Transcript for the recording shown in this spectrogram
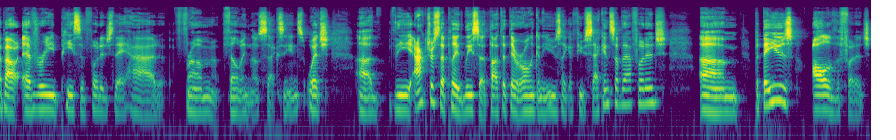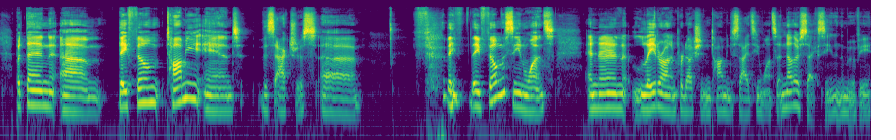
about every piece of footage they had from filming those sex scenes, which uh, the actress that played Lisa thought that they were only going to use like a few seconds of that footage, um, but they use all of the footage. But then um, they film Tommy and this actress. Uh, they they film the scene once and then later on in production tommy decides he wants another sex scene in the movie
